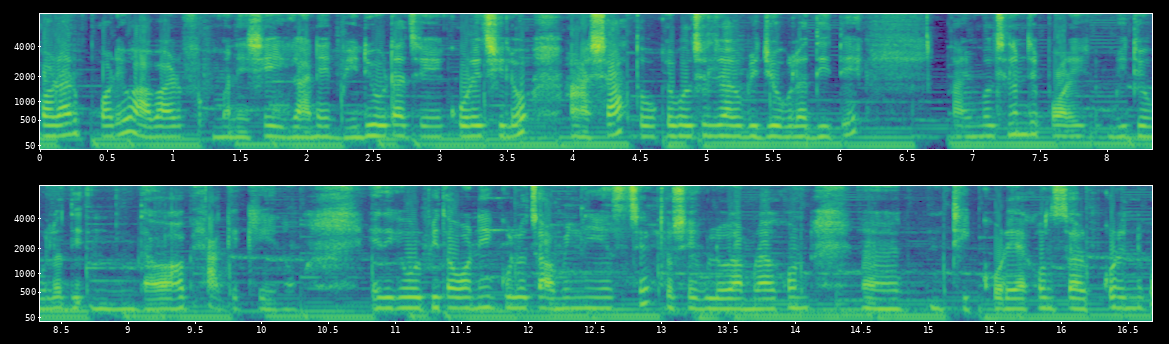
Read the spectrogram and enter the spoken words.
করার পরেও আবার মানে সেই গানের ভিডিওটা যে করেছিল আশা, তো ওকে বলছিল যে ভিডিওগুলো দিতে। আমি বলছিলাম যে, পরে ভিডিওগুলো দেওয়া হবে, আগে খেয়ে নাও। এদিকে অর্পিতা অনেকগুলো চাউমিন নিয়ে এসছে, তো সেগুলো আমরা এখন ঠিক করে এখন সার্ভ করে নেব।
